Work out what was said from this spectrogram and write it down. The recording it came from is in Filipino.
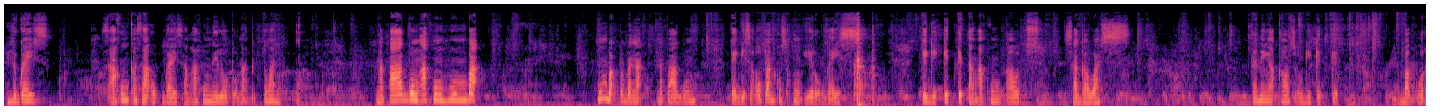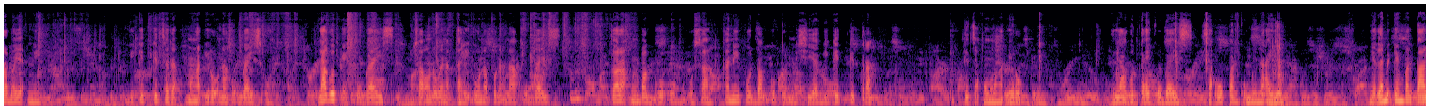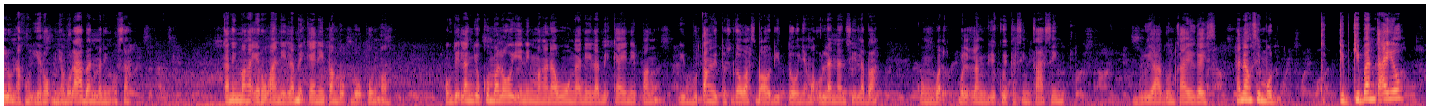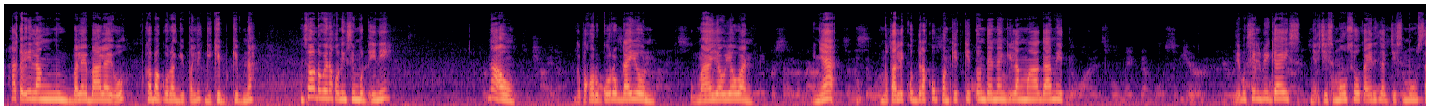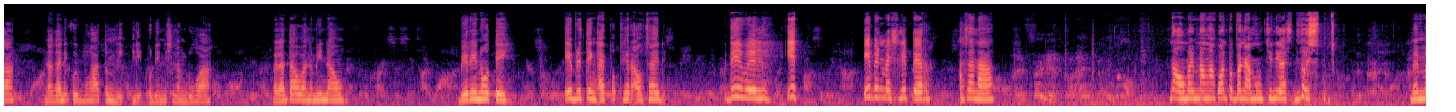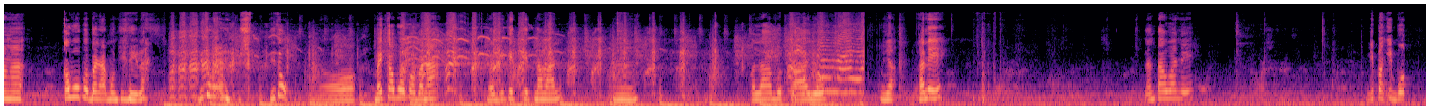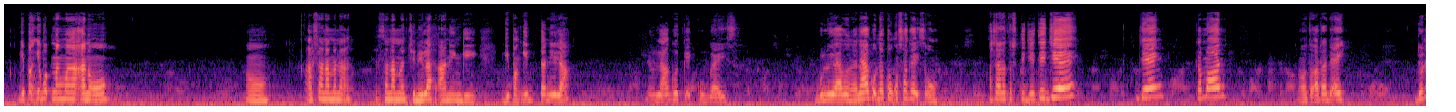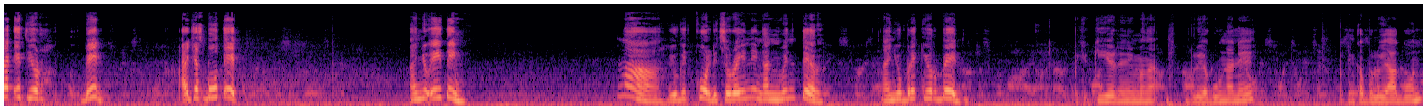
Hello guys. Sa akong kasaop guys, ang akong niluto na pituhan. Napagong akong humba. Humba pa ba na? Napagong. Kay gisaupan ko sa akong iro guys. Kay gikit-kit ang akong couch sa gawas. Kani nga couch o gikit-kit. Bag ura baya ni. Gikit-kit sa mga iro na ako guys oh. Lagot kay ko guys. Sa akong na kahiuna po na na ako guys. Ito ra akong bago oh. Usa. Kani pod bago pod ni siya gikit-kit ra. Gikit sa akong mga iro. Lagot kay ko guys. Sa upan ko minaayo. Nya lamig kayong palpalon akong iro. Nya mulaban maning usa kaning mga iruan ni lami kay ni pang dukdukon oh. Kung di lang gyud kumaluoy ining mga nawungan ni lami kay ni pang ibutang dito sa gawas bao dito nya maulanan sila ba. Kung wal, wal lang gyud koy kasing-kasing. Buluyagon kayo guys. Hanang si mod kibkiban kayo. Hato ilang balay-balay oh. Kabag ko lagi palit gikibkib na. Unsa na ko ning simod ini? Nao. Gapakurog-kurog dayon. Ug mayaw-yawan. Nya, mutalikod ra ko pangkit-kiton din ang ilang mga gamit. Di magsilbi guys. Nya chismoso kain sila chismosa. Nagani ko'y buhaton li, li po din silang duha. Walang tawa na minaw. Very naughty. Everything I put here outside, they will eat. Even my slipper. Asa na? Na, may mga kwan pa ba na among chinilas? Dito! May mga kabo pa ba na among chinilas? Dito, dito. No. May kabo pa ba na? Nagikit-kit naman. Hmm. Kalagot kaayo. Kunya, kani? Nantawan eh. Gipang ibot. Gipang ibot ng mga ano oh. Oh. Asa naman na, asa naman ang chinilas aning gi, gipang ibta nila. Lagot kay ko guys. Buluyagon na lagot na tong usa guys oh. Asa na to si TJ? TJ? Jeng, come on. Oh, to ara day. Do not eat your bed. I just bought it. And you eating? Na, you get cold. It's raining and winter. And you break your bed. Pikikiyo na yung mga buluyagunan eh. Pating kabuluyagon.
